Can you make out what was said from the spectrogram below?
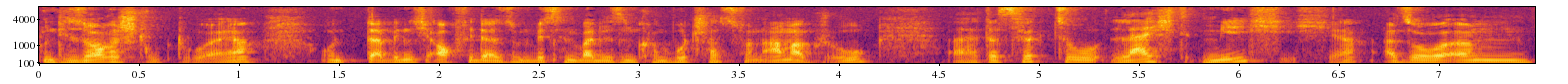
und die Säurestruktur, ja. Und da bin ich auch wieder so ein bisschen bei diesen Kombuchas von Amabrew. Äh, das wirkt so leicht milchig, ja. Also ähm,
